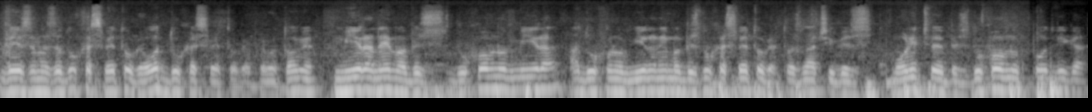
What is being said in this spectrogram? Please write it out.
vezana za duha svetoga, od duha svetoga. Prema tome, mira nema bez duhovnog mira, a duhovnog mira nema bez duha svetoga. To znači bez molitve, bez duhovnog podviga.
